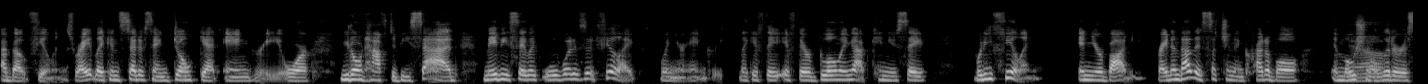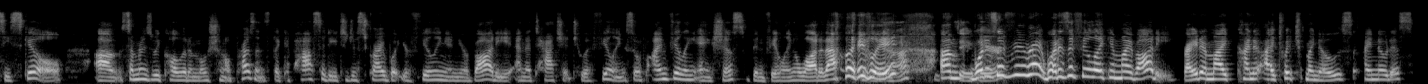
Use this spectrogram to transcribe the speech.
about feelings, right? Like instead of saying, don't get angry or you don't have to be sad, maybe say, like, well, what does it feel like when you're angry? Like if they if they're blowing up, can you say, what are you feeling in your body? Right. And that is such an incredible emotional yeah. literacy skill. Um, sometimes we call it emotional presence, the capacity to describe what you're feeling in your body and attach it to a feeling. So if I'm feeling anxious, been feeling a lot of that lately. Yeah, um, what does it feel right? What does it feel like in my body? Right? Am I kind of I twitch my nose? I notice.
